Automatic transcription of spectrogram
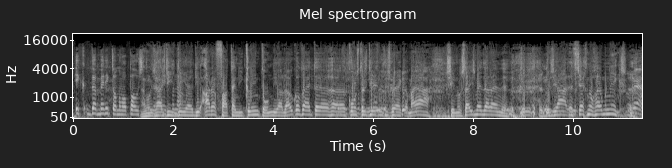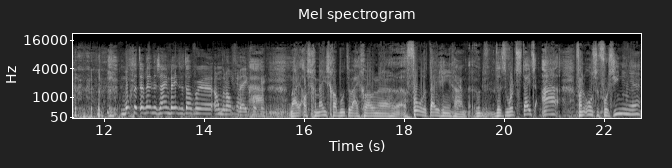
ik, dan ben ik dan nog wel positief. Nou, Dat denk die, van, die, nou, eh, die Arafat en die Clinton, die hadden ook altijd eh, constructieve gesprekken. Maar ja, ik zit nog steeds met ellende. Dus ja, het zegt nog helemaal niks. nou ja, mocht het ellende zijn, weten we het over anderhalve week. gok Ja, ik. maar als gemeenschap moeten wij gewoon eh, vol er tegen ingaan. Want Het wordt steeds a van onze voorzieningen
